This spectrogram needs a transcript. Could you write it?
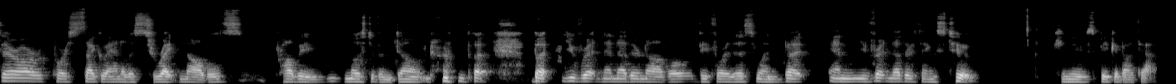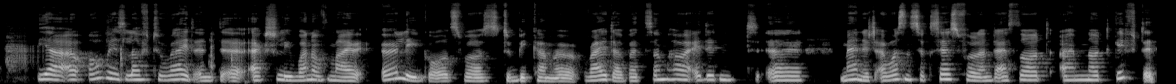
there are, of course, psychoanalysts who write novels. Probably most of them don't, but but you've written another novel before this one. But and you've written other things too. Can you speak about that? Yeah, I always love to write. And uh, actually, one of my early goals was to become a writer, but somehow I didn't uh, manage. I wasn't successful, and I thought, I'm not gifted.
